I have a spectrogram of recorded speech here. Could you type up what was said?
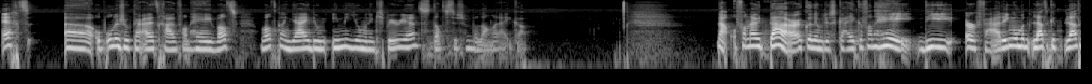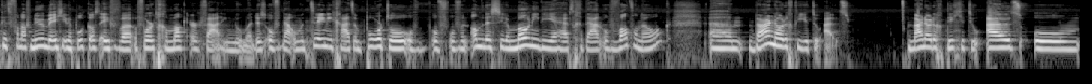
echt uh, op onderzoek naar uitgaan van hé, hey, wat, wat kan jij doen in de human experience? Dat is dus een belangrijke. Nou, vanuit daar kunnen we dus kijken van hey, die ervaring, om laat, ik het, laat ik het vanaf nu een beetje in de podcast even voor het gemak ervaring noemen. Dus of het nou om een training gaat, een portal of, of, of een andere ceremonie die je hebt gedaan of wat dan ook. Um, waar nodigt die je toe uit? Waar nodigt dit je toe uit om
